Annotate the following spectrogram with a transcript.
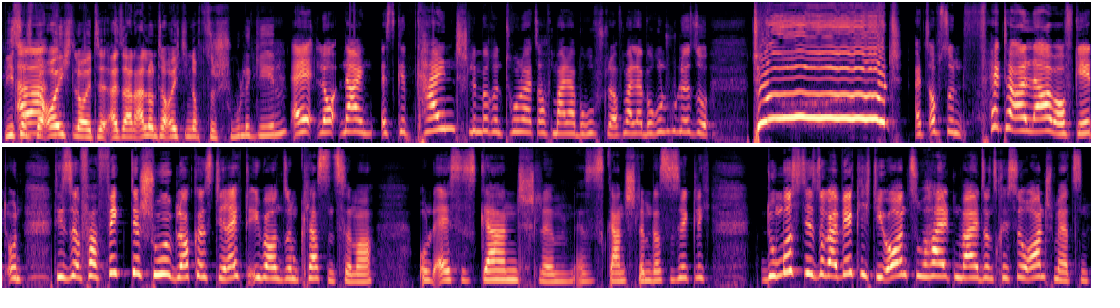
Wie ist das Aber- bei euch, Leute? Also an alle unter euch, die noch zur Schule gehen? Ey, Lo nein, es gibt keinen schlimmeren Ton als auf meiner Berufsschule. Auf meiner Berufsschule so Tut! Als ob so ein fetter Alarm aufgeht und diese verfickte Schulglocke ist direkt über unserem Klassenzimmer. Und es ist ganz schlimm. Es ist ganz schlimm. Das ist wirklich. Du musst dir sogar wirklich die Ohren zuhalten, weil sonst kriegst du Ohrenschmerzen.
